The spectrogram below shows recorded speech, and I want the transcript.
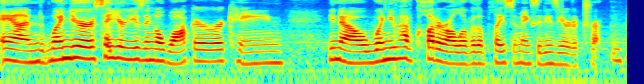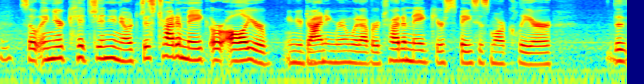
And when you're, say, you're using a walker or a cane, you know, when you have clutter all over the place, it makes it easier to trip. So in your kitchen, you know, just try to make, or all your, in your dining room, whatever, try to make your spaces more clear. The,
